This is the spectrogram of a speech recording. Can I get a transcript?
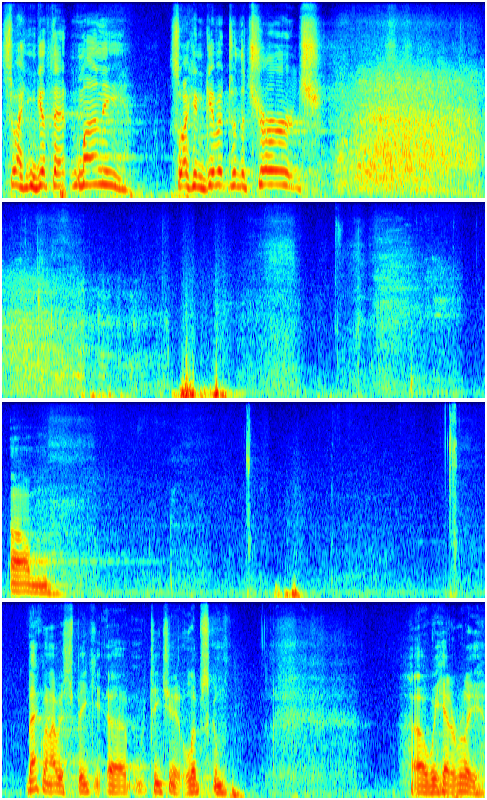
so I can get that money, so I can give it to the church. Um, back when I was speaking, uh, teaching at Lipscomb, uh, we had a really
